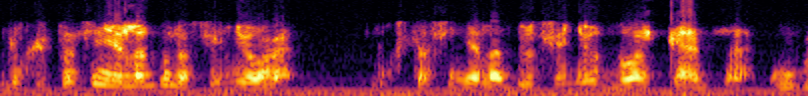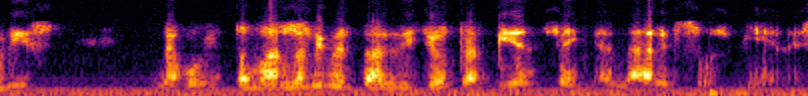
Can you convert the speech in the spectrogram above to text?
lo que está señalando la señora, lo que está señalando el señor no alcanza a cubrir, me voy a tomar la libertad de yo también señalar esos bienes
